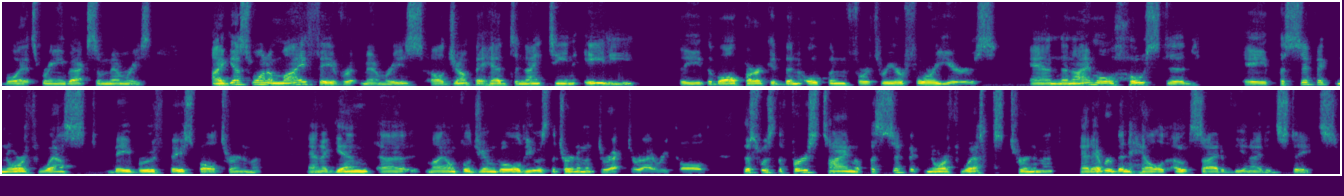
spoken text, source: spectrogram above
boy, it's bringing back some memories. I guess one of my favorite memories, I'll jump ahead to 1980. The, the ballpark had been open for three or four years, and Nanaimo hosted a Pacific Northwest Babe Ruth baseball tournament. And again, uh, my uncle Jim Gold, he was the tournament director, I recalled. This was the first time a Pacific Northwest tournament had ever been held outside of the United States.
